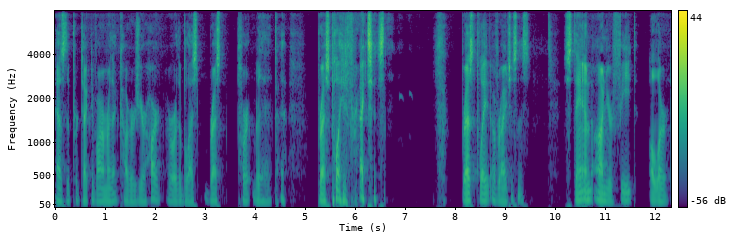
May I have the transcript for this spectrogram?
as the protective armor that covers your heart, or the blessed breast breastplate of righteousness. breastplate of righteousness. Stand on your feet alert.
